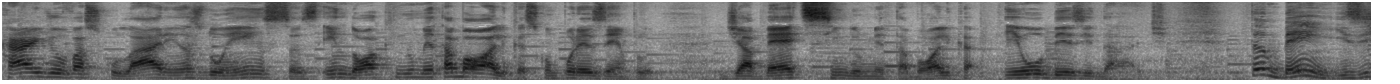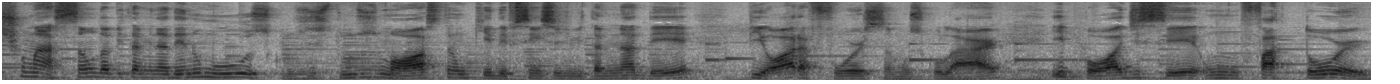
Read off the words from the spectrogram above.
cardiovascular e nas doenças endócrino-metabólicas, como por exemplo, diabetes, síndrome metabólica e obesidade. Também existe uma ação da vitamina D no músculo. Os estudos mostram que deficiência de vitamina D piora a força muscular e pode ser um fator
